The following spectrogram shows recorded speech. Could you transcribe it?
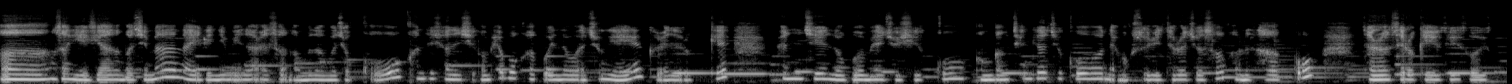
어, 항상 얘기하는 거지만 아이리님이 나라서 너무너무 좋고 컨디션이 지금 회복하고 있는 와중에 그래도 이렇게 편지 녹음해 주시고 건강 챙겨주고 내 목소리 들어줘서 감사하고 자랑스럽게 여기고 있고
